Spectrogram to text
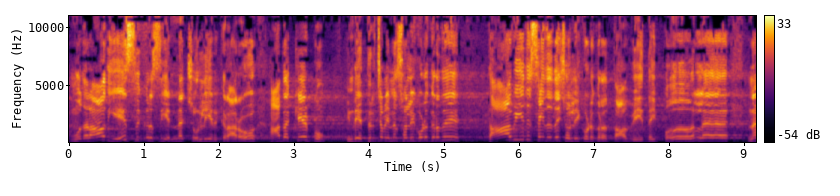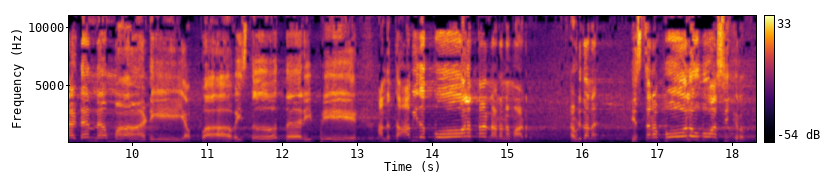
முதலாவது இயேசு கிறிஸ்து என்ன சொல்லி இருக்கிறாரோ அதை கேட்போம். இன்றைய திருச்சபை என்ன சொல்லி கொடுக்கிறது? தாவீது செய்ததை சொல்லி கொடுக்கிறது. தாவீதை போல நடனமாடி அப்பாவை ஸ்தோத்தரிப்பே அந்த தாவீதை போலத்தான் நடனம் ஆடுறது அப்படிதானே எஸ்தர போல உபவாசிக்கிறது.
